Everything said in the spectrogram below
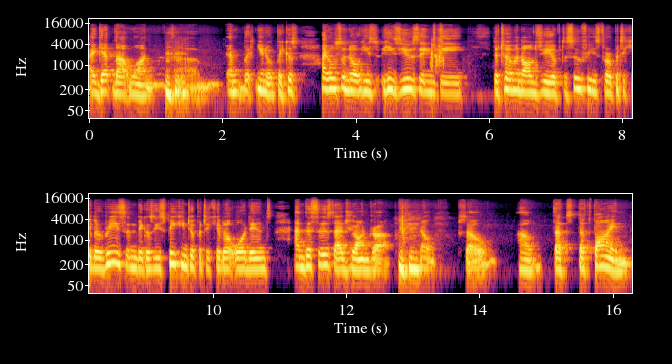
I get that one. Mhm. Um, and but you know because I also know he's he's using the the terminology of the Sufis for a particular reason because he's speaking to a particular audience, and this is that genre. Mhm. You know, so um, that's that's fine.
